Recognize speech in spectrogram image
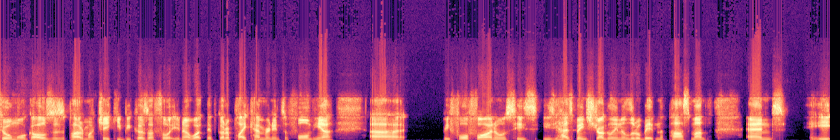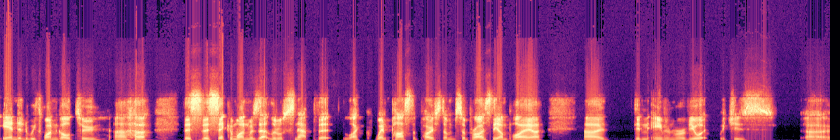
two or more goals as a part of my cheeky because I thought, you know what, they've got to play Cameron into form here uh, before finals. He's he has been struggling a little bit in the past month, and he ended with one goal too. Uh, this the second one was that little snap that like went past the post. I'm surprised the umpire uh, didn't even review it, which is uh,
